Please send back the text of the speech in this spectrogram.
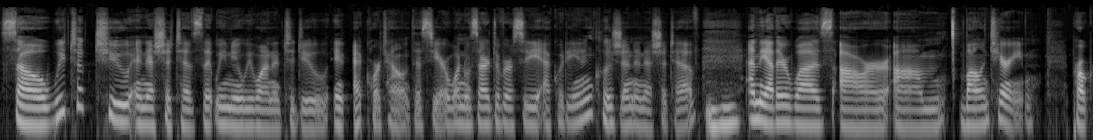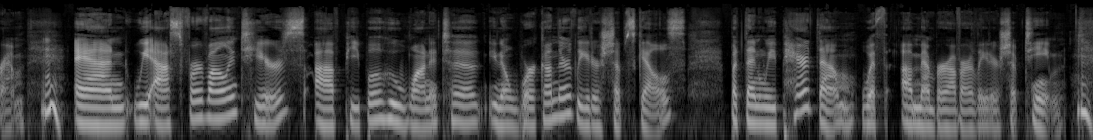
So we took two initiatives that we knew we wanted to do in, at Core Talent this year. One was our diversity, equity, and inclusion initiative, and the other was our um, volunteering program. Mm. And we asked for volunteers of people who wanted to, you know, work on their leadership skills. But then we paired them with a member of our leadership team. Mm.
